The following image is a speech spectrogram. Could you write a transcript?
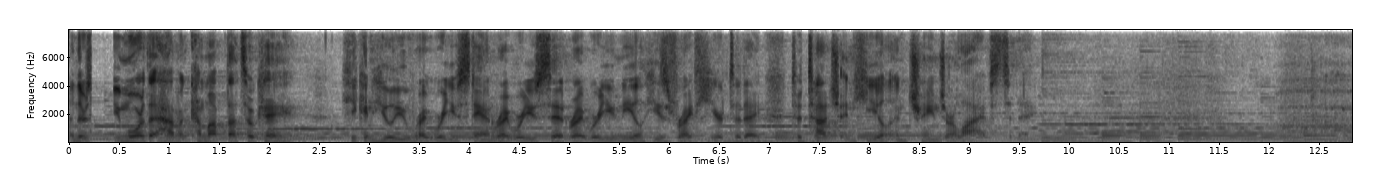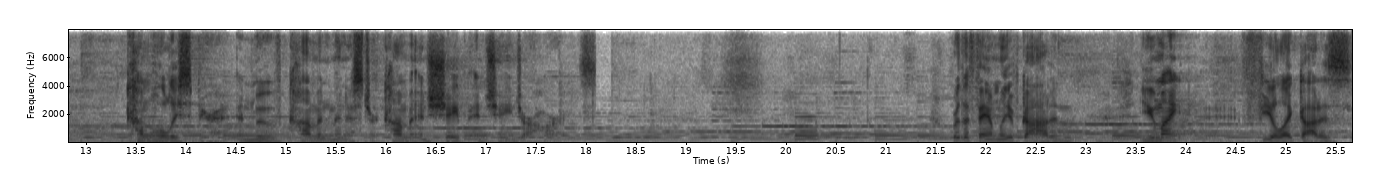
And there's a few more that haven't come up, that's okay. He can heal you right where you stand, right where you sit, right where you kneel. He's right here today to touch and heal and change our lives today. Come, Holy Spirit, and move. Come and minister. Come and shape and change our hearts. We're the family of God, and you might feel like God is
